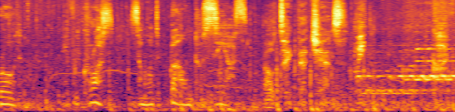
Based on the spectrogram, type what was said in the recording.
Road. If we cross, someone's bound to see us. I'll take that chance. Wait. God.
